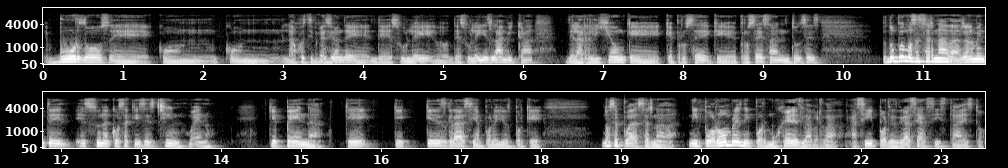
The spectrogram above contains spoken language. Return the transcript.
burdos, eh, con, con, la justificación de, de, su ley, de su ley islámica, de la religión que, que, que procesan. Entonces, pues no podemos hacer nada. Realmente es una cosa que dices, chin, bueno, qué pena, qué, qué, qué desgracia por ellos, porque no se puede hacer nada, ni por hombres ni por mujeres, la verdad. Así, por desgracia, así está esto.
